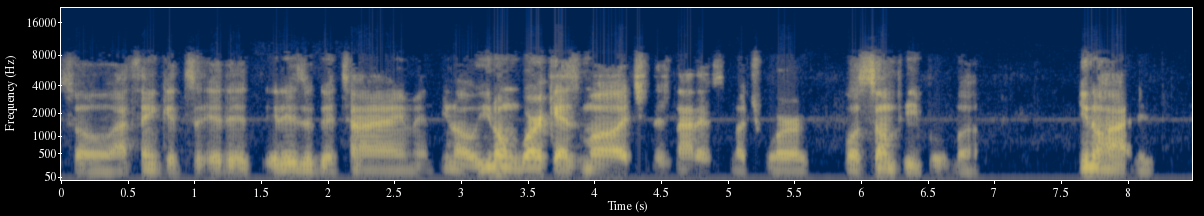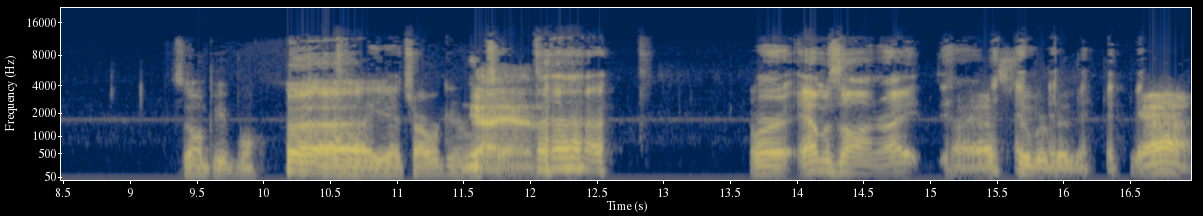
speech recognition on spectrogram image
so I think it's it, it it is a good time, and you know you don't work as much. There's not as much work. Well, some people, but you know how it is. Some people. yeah, try working in Yeah, retail. or Amazon, right? Oh, that's super busy. Yeah.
